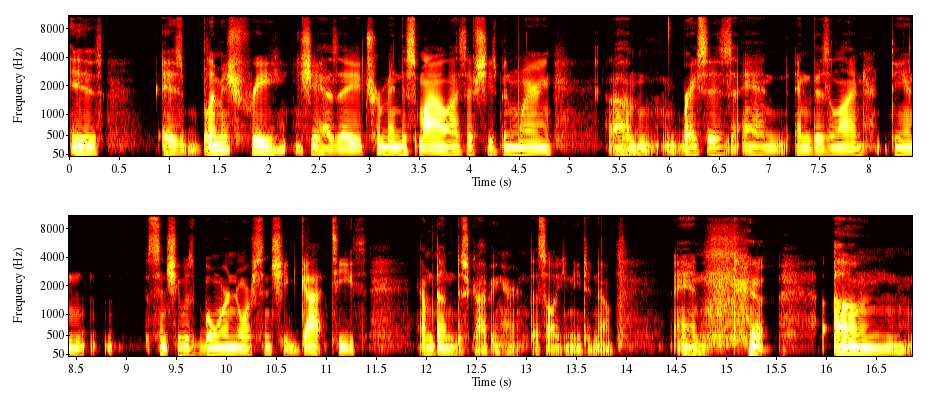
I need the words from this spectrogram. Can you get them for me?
is is blemish free. She has a tremendous smile as if she's been wearing um, braces and Invisalign the in, since she was born or since she got teeth. I'm done describing her. That's all you need to know. And um,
